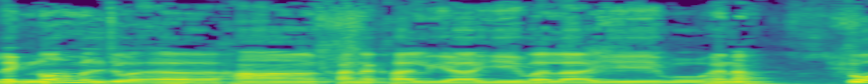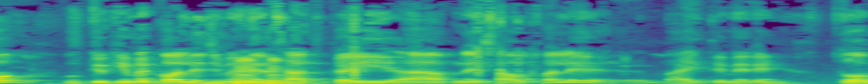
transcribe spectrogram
लाइक नॉर्मल जो आ, हाँ खाना खा लिया ये वाला ये वो है ना तो क्योंकि मैं कॉलेज में मेरे साथ कई अपने साउथ वाले भाई थे मेरे तो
